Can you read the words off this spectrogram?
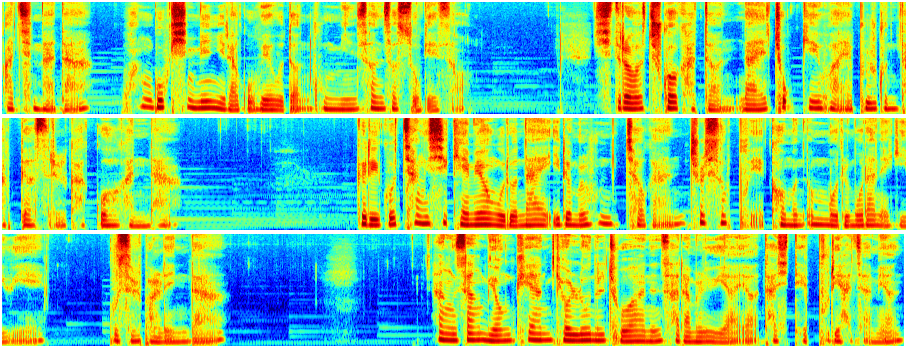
아침마다 황국 신민이라고 외우던 국민 선서 속에서 시들어 죽어가던 나의 촉기화의 붉은 닭뼈슬을 가꾸어 간다. 그리고 창시 계명으로 나의 이름을 훔쳐간 출석부의 검은 음모를 몰아내기 위해 붓을 벌린다. 항상 명쾌한 결론을 좋아하는 사람을 위하여 다시 되풀이하자면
